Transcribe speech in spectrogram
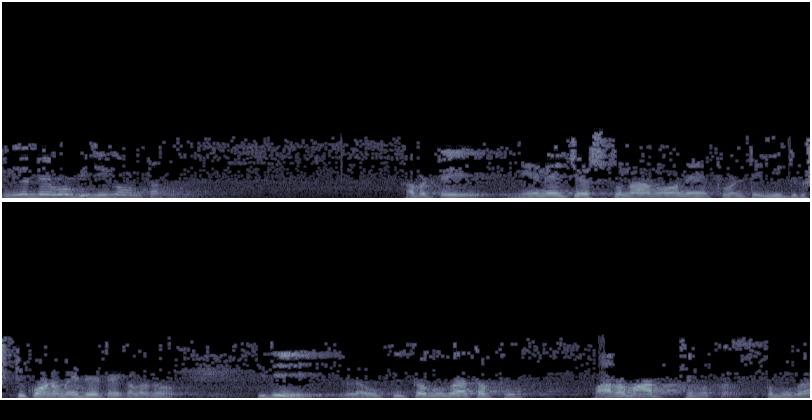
ఎందుకంటే ఏవో బిజీగా ఉంటారు కాబట్టి నేనే చేస్తున్నాను అనేటువంటి ఈ దృష్టికోణం ఏదైతే కలదో ఇది లౌకికముగా తప్పు పారమార్థ్యముకముగా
